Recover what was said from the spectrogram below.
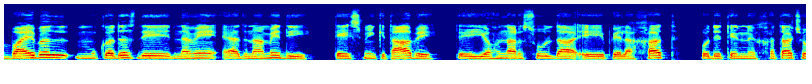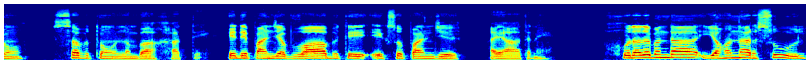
ਬਾਈਬਲ ਮੁਕੱਦਸ ਦੇ ਨਵੇਂ ਏਧਨਾਮੇ ਦੀ 23ਵੀਂ ਕਿਤਾਬ ਹੈ ਤੇ ਯਹੋਨਾ ਰਸੂਲ ਦਾ ਇਹ ਪਹਿਲਾ ਖਤ ਉਹਦੇ ਤਿੰਨ ਖਤਾਂ ਚੋਂ ਸਭ ਤੋਂ ਲੰਬਾ ਖਤ ਹੈ ਇਹਦੇ ਪੰਜ ਅਬਵਾਬ ਤੇ 105 ਆਇਤ ਨੇ। ਖੁਦਾ ਦਾ ਬੰਦਾ ਯਹੋਨਾ ਰਸੂਲ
